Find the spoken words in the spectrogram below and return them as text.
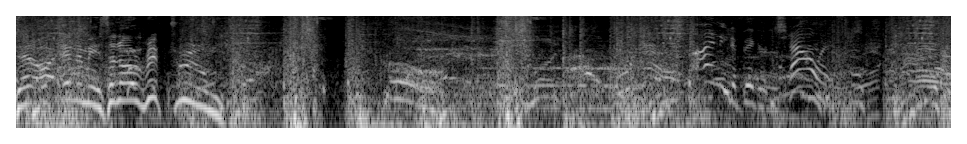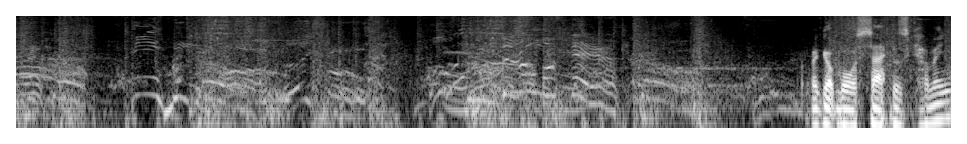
There are enemies in our rift room! I got more sappers coming.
